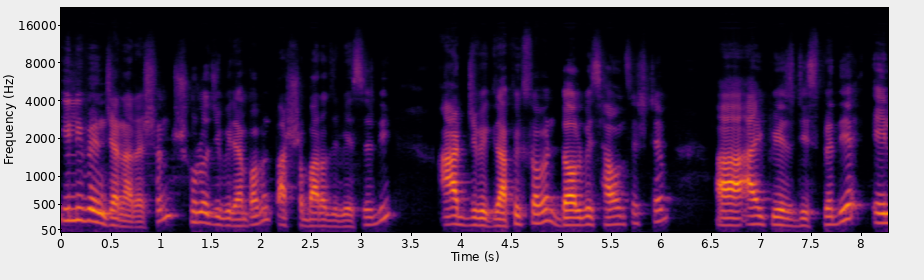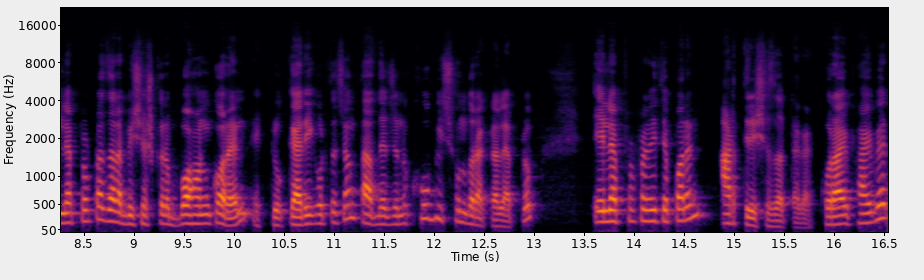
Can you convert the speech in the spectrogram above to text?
ইলেভেন জেনারেশন ষোলো জিবি র্যাম পাবেন, পাঁচশো বারো জিবি এসএসডি আট জিবি গ্রাফিক্স পাবেন Dolby sound system IPS display দিয়ে। এই ল্যাপটপটা যারা বিশেষ করে বহন করেন, একটু ক্যারি করতে চান, তাদের জন্য খুবই সুন্দর একটা ল্যাপটপ এই ল্যাপটপটা নিতে পারেন আটত্রিশ হাজার টাকা। কোরাই ফাইভের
